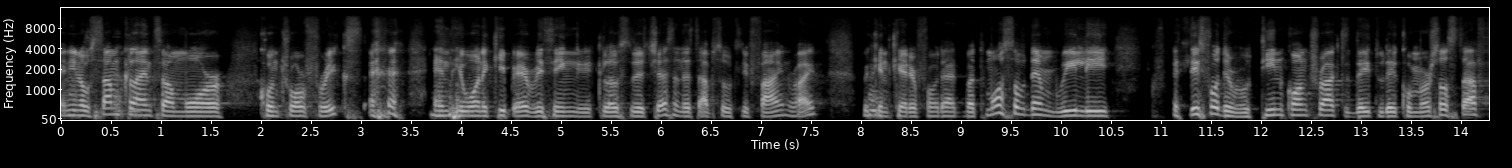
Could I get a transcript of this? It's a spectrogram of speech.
And you know some clients are more control freaks and they want to keep everything close to the chest and that's absolutely fine right? We can cater for that. But most of them really at least for the routine contract, day to day commercial stuff,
